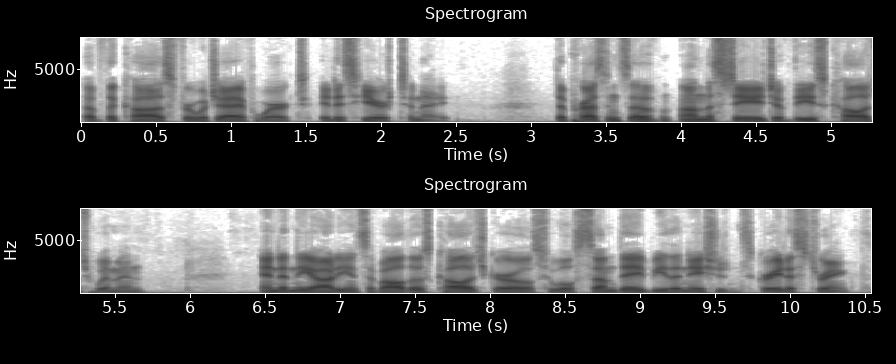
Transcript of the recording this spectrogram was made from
of the cause for which I have worked, it is here tonight. The presence of on the stage of these college women and in the audience of all those college girls who will someday be the nation's greatest strength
